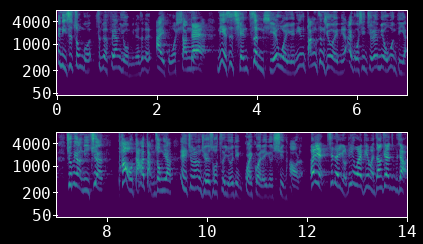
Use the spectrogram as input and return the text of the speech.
哎，你是中国这个非常有名的这个爱国商人啊，你也是前政协委员，你当政协委员，你的爱国心绝对没有问题啊，就没想你居然炮打党中央，哎，就让人觉得说这有点怪怪的一个讯号了。而且现在有另外一篇文章，居然这么讲。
